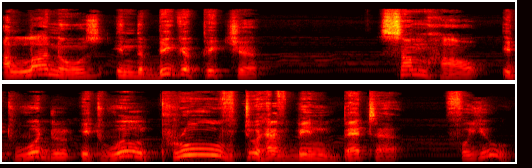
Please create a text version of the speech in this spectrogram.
Allah knows in the bigger picture, somehow it would, it will prove to have been better for you.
